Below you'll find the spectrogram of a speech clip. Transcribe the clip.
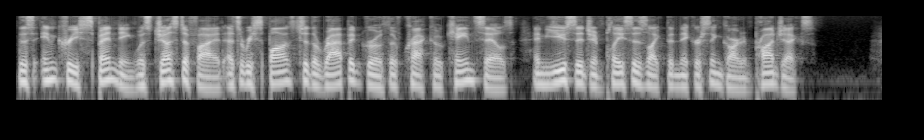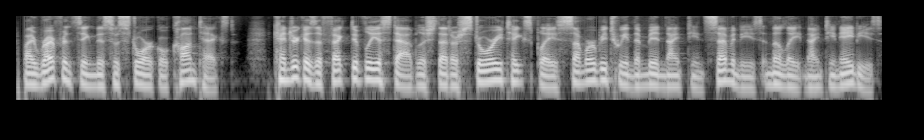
This increased spending was justified as a response to the rapid growth of crack cocaine sales and usage in places like the Nickerson Garden projects. By referencing this historical context, Kendrick has effectively established that our story takes place somewhere between the mid 1970s and the late 1980s.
